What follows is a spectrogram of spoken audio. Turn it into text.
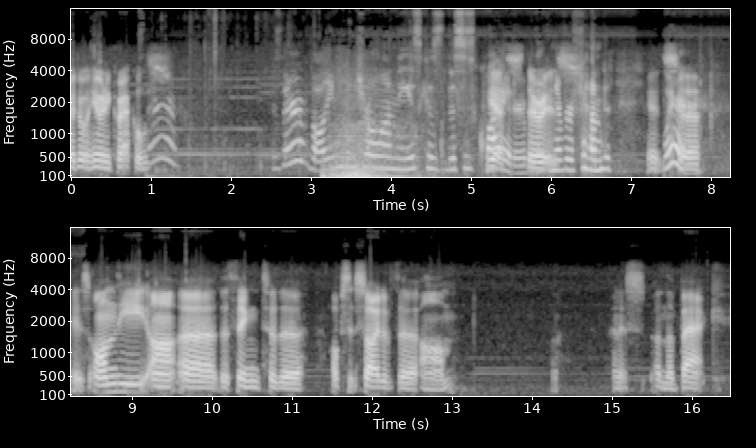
I don't hear any crackles. Is there a volume control on these? Because this is quieter, but there I've is. never found. It's, Where? Uh, it's on the uh, uh, the thing to the opposite side of the arm, and it's on the back.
